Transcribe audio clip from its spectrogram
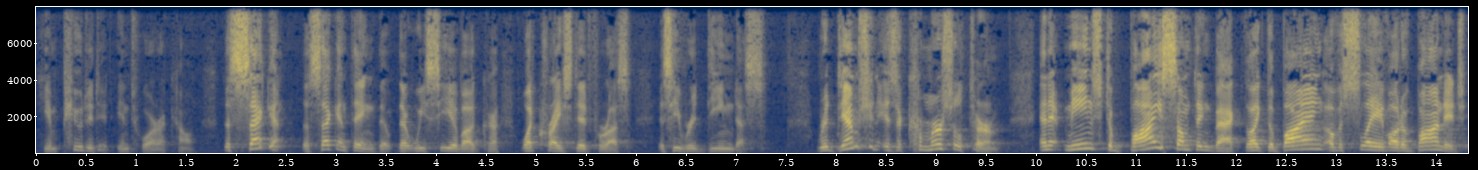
He imputed it into our account. The second, the second thing that, that we see about what Christ did for us is he redeemed us. Redemption is a commercial term. And it means to buy something back, like the buying of a slave out of bondage,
